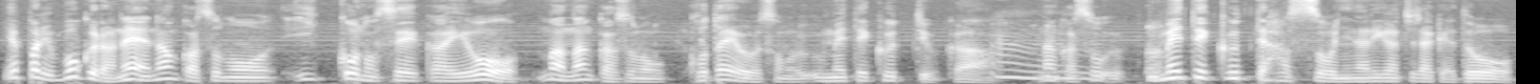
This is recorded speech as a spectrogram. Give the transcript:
やっぱり僕らねなんかその一個の正解をまあなんかその答えをその埋めていくっていうか、うんうん。なんかそう埋めていくって発想になりがちだけど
